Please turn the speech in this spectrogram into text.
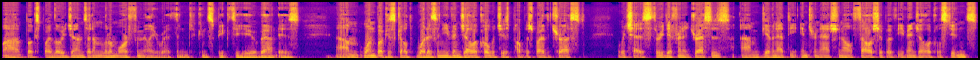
uh, books by Lloyd Jones that I'm a little more familiar with and can speak to you about is um, one book is called What is an Evangelical, which is published by the Trust, which has three different addresses um, given at the International Fellowship of Evangelical Students,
